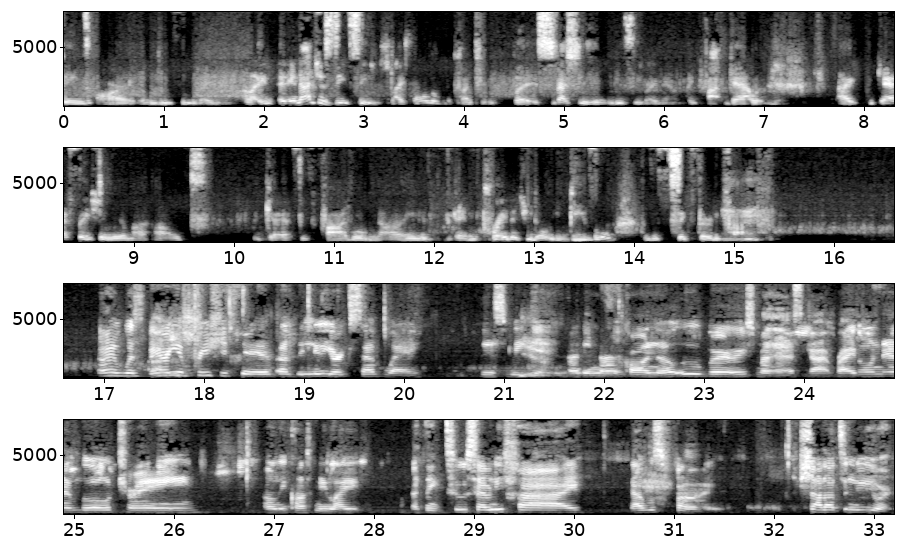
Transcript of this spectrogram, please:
things are in DC right now. Like, and not just DC, like all over the country, but especially here in DC right now. Like five gallon, like the gas station near my house, the gas is five oh nine, and pray that you don't need diesel because it's six thirty five. Mm-hmm. I was very I just, appreciative of the New York subway this weekend. Yeah. I did not call no Ubers. My ass got right on that little train. Only cost me like I think two seventy five. That was fine. Shout out to New York.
